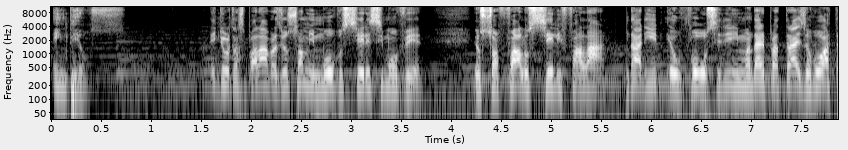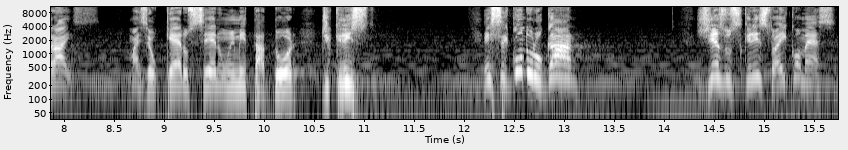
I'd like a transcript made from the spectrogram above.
em Deus. Em outras palavras, eu só me movo se ele se mover eu só falo se ele falar. Mandar ir, eu vou. Se ele mandar ir para trás, eu vou atrás. Mas eu quero ser um imitador de Cristo. Em segundo lugar, Jesus Cristo aí começa.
